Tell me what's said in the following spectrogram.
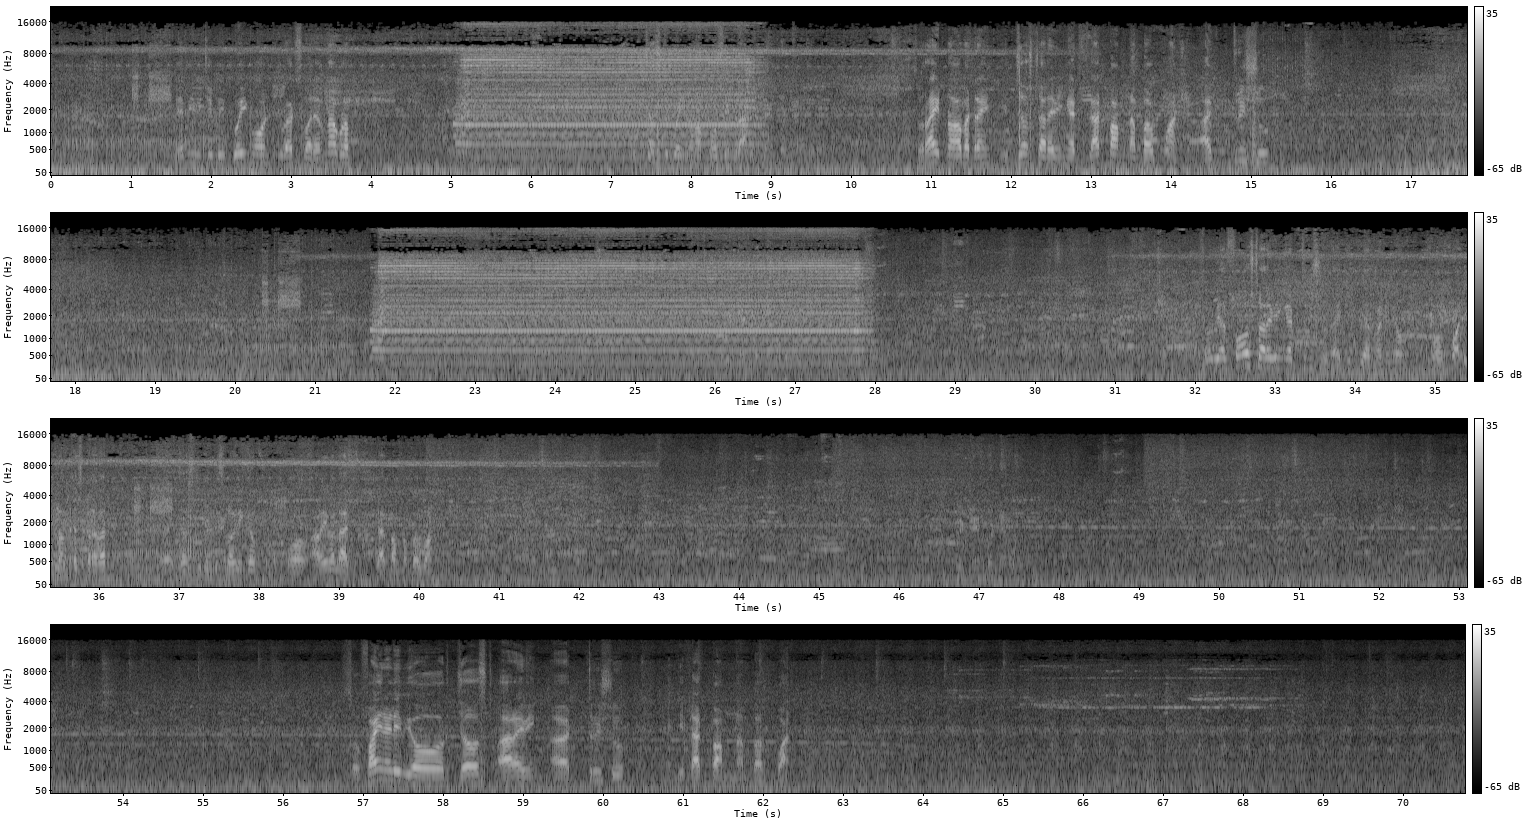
Maybe it will be going on towards for Ernakulam. Just going on track. So right now our train is just arriving at platform number one at Trishur. So we are fast arriving at Trishur. I think we are running out for 40 kilometers per hour. Just student is slowing up for arrival at platform number 1. So finally we are just arriving at Trishur in the platform number 1.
